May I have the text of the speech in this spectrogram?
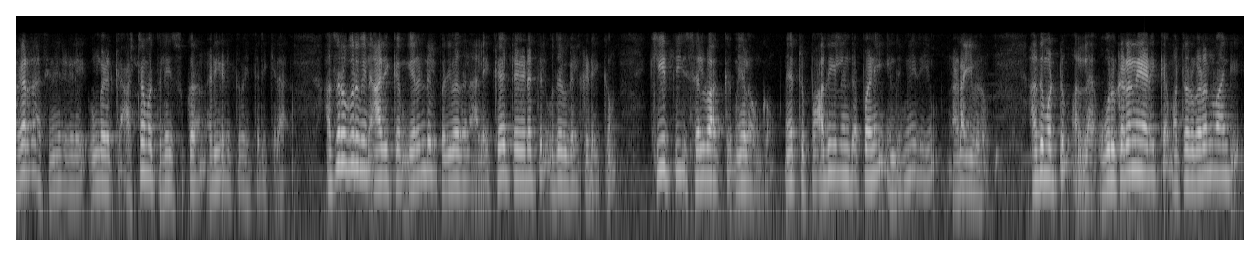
மகர ராசி நேர்களே உங்களுக்கு அஷ்டமத்திலே சுக்கரன் அடியெடுத்து வைத்திருக்கிறார். அசுரகுருவின் ஆதிக்கம் இரண்டில் பதிவதனாலே கேட்ட இடத்தில் உதவிகள் கிடைக்கும். கீர்த்தி செல்வாக்கு மேலோங்கும். நேற்று பாதியில் நின்ற பணி இன்று மீதியும் நடைபெறும். அது மட்டும் அல்ல ஒரு கடனை அடைக்க மற்றொரு கடன் வாங்கி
